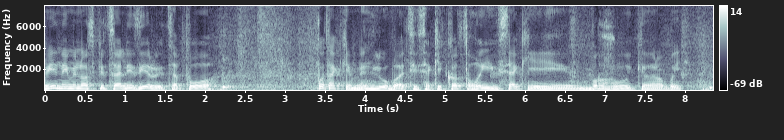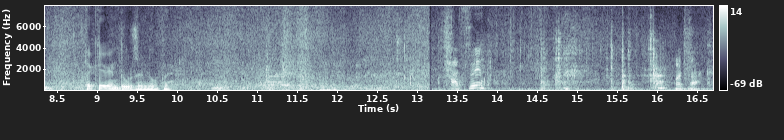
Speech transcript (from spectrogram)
Він іменно спеціалізується по, по таким. Він любить ці всякі котли, всякі буржуйки робити. Таке він дуже любить. А це отак.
